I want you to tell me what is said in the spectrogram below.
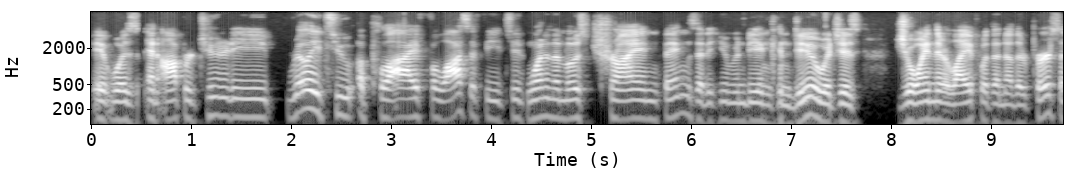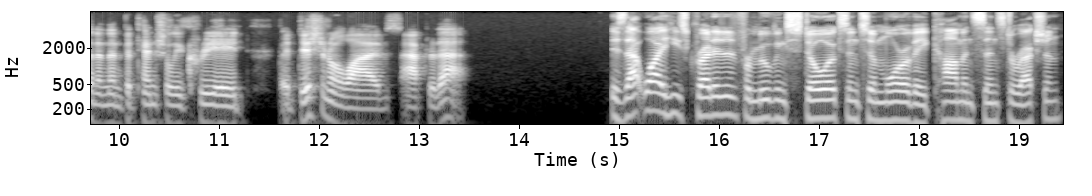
It was an opportunity really to apply philosophy to one of the most trying things that a human being can do, which is join their life with another person and then potentially create additional lives after that. Is that why he's credited for moving Stoics into more of a common sense direction?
